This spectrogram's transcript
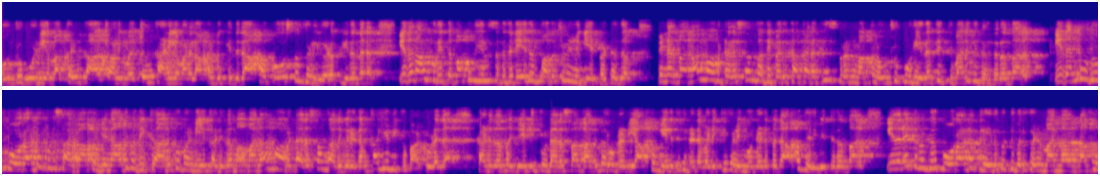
ஒன்று கூடிய மக்கள் காற்றாலை மற்றும் கனிய மணல் அகழ்வுக்கு எதிராக கோஷங்களை எழுப்பியிருந்தனர். இதனால் குறித்த பகுதியில் சிறிது நேரம் பதற்ற நிலை ஏற்பட்டது. பின்னர் மன்னார் மாவட்ட அரசாங்க அதிபர் க. கனகேஸ்வரன் மக்கள் ஒன்று கூடிய இடத்திற்கு வருகை தந்திருந்தார். இதன்போது போராட்டக்குழு சார்பாக ஜனாதிபதிக்கு அனுப்ப வேண்டிய கடிதம் மன்னார் மாவட்ட அரசாங்க அதிபரிடம் கையளிக்கப்பட்டுள்ளது. கடிதத்தை ஏற்றுக்கொண்ட அரசாங்க அதிபர் உடனடியாக மேலதிக நடவடிக்கைகளை முன்னெடுப்பதாக தெரிவித்திருந்தார். இதனைத் தொடர்ந்து போராட்டத்தில் ஈடுபட்டவர்கள் மன்னார் நகர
